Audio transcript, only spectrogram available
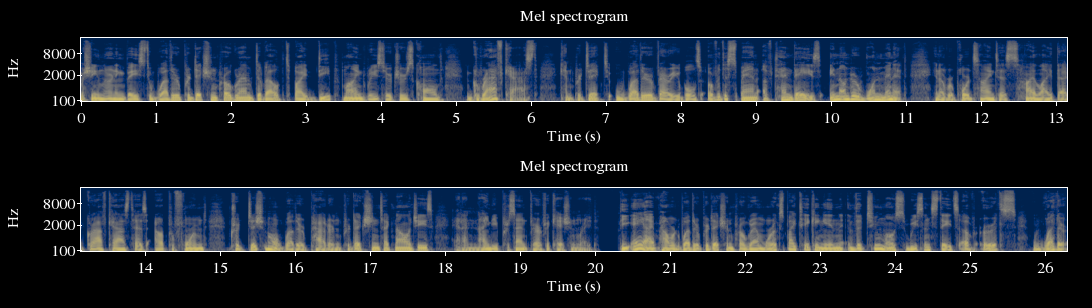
Machine learning based weather prediction program developed by DeepMind researchers called GraphCast can predict weather variables over the span of 10 days in under one minute. In a report, scientists highlight that GraphCast has outperformed traditional weather pattern prediction technologies at a 90% verification rate. The AI powered weather prediction program works by taking in the two most recent states of Earth's weather,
